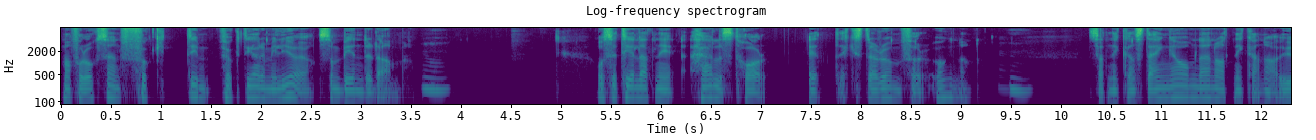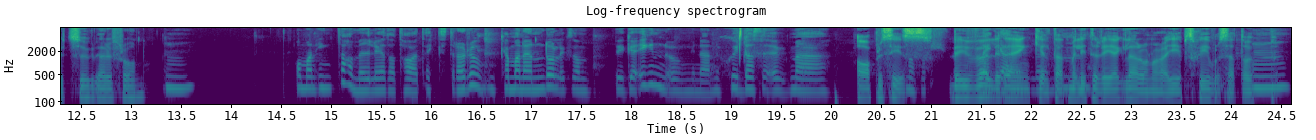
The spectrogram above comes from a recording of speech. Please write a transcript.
man får också en fuktig, fuktigare miljö som binder damm. Mm. Och se till att ni helst har ett extra rum för ugnen. Mm. Så att ni kan stänga om den och att ni kan ha utsug därifrån. Mm. Om man inte har möjlighet att ha ett extra rum, kan man ändå liksom bygga in ugnen, skydda sig med... Ja, precis. Det är väldigt enkelt att med lite reglar och några gipsskivor sätta, upp, Mm.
